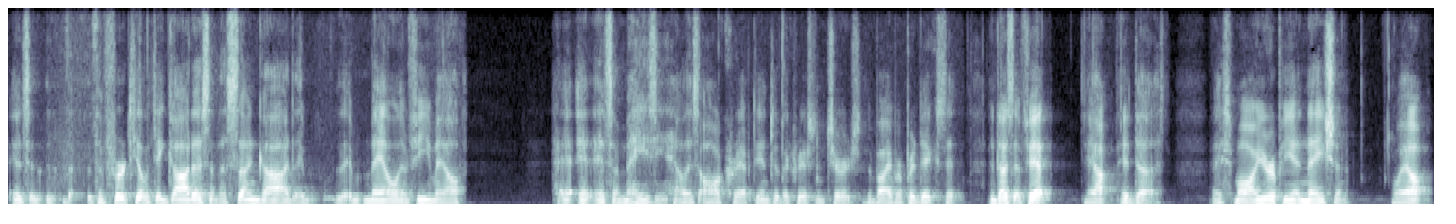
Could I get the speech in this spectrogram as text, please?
It's the, the fertility goddess and the sun god, male and female. It, it's amazing how this all crept into the Christian church. The Bible predicts it. And does it fit? Yeah, it does. A small European nation. Well,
